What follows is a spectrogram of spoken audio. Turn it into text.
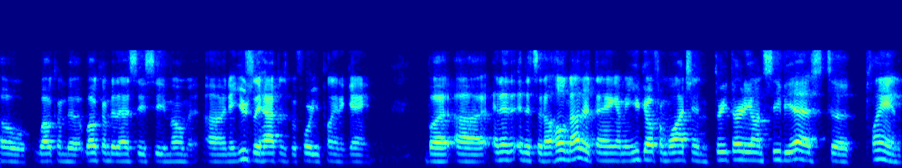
oh, welcome to welcome to the SEC moment, uh, and it usually happens before you play in a game. But uh, and, it, and it's a whole nother thing. I mean, you go from watching 3:30 on CBS to playing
